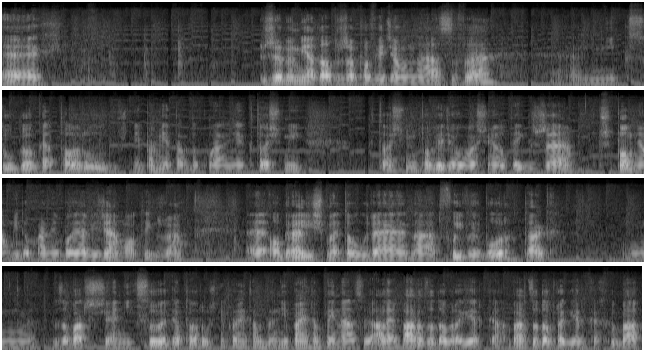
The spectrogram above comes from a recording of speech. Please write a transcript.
Ech, żebym ja dobrze powiedział nazwę, Nixugo Gatoru, już nie pamiętam dokładnie, ktoś mi, ktoś mi powiedział właśnie o tej grze, przypomniał mi dokładnie, bo ja wiedziałem o tej grze. E, ograliśmy tą grę na Twój wybór, tak? Mm, Zobaczcie, Nixugo Gatoru, już nie pamiętam, nie pamiętam tej nazwy, ale bardzo dobra gierka, bardzo dobra gierka, chyba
